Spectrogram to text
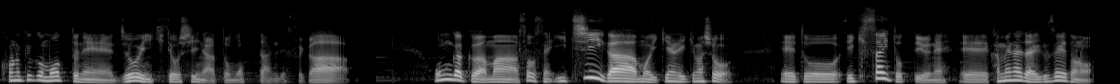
この曲もっとね上位に来てほしいなと思ったんですが音楽はまあそうですね。1位がもういきなりいきましょう。えっ、ー、と EXCITE っていうね、えー、仮面ライダーエグゼイドの、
